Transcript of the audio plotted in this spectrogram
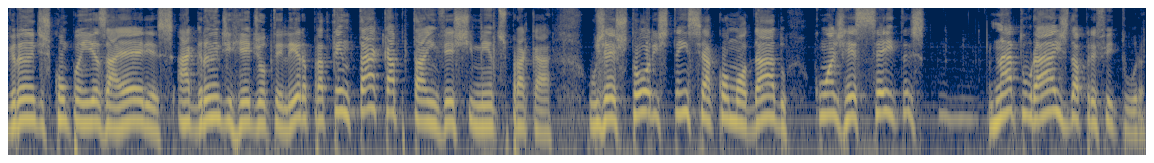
grandes companhias aéreas, a grande rede hoteleira, para tentar captar investimentos para cá. Os gestores têm se acomodado com as receitas naturais da prefeitura.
